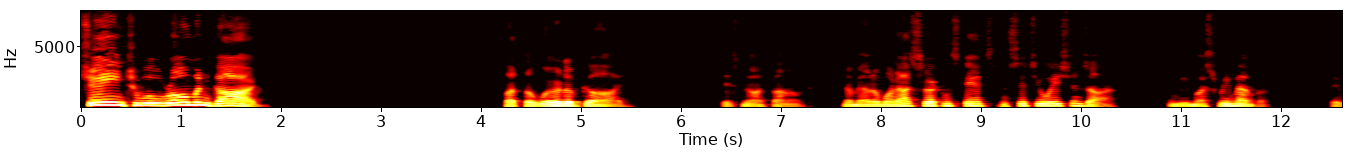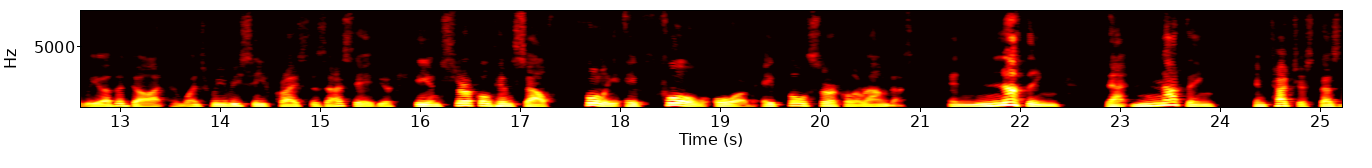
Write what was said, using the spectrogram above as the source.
chained to a Roman guard. But the word of God is not bound no matter what our circumstance and situations are. And we must remember that we are the dot, and once we receive Christ as our Savior, He encircled Himself fully, a full orb, a full circle around us. And nothing, that nothing can touch us does,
